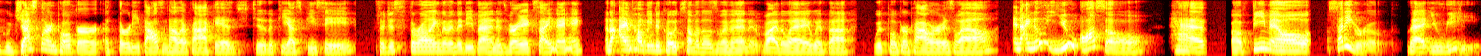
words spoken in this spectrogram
who just learned poker a $30,000 package to the PSPC. So just throwing them in the deep end is very exciting. And I'm helping to coach some of those women, by the way, with uh, with Poker Power as well. And I know that you also have a female study group that you lead.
